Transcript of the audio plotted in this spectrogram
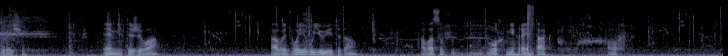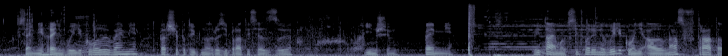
до речі. Емі, ти жива? А ви двоє воюєте, так? Да? А вас вдвох мігрень, так? Ох. Все, мігрень вилікували в Емі. Тепер ще потрібно розібратися з іншим. Пеммі. Вітаємо, всі тварини вилікувані, але в нас втрата.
